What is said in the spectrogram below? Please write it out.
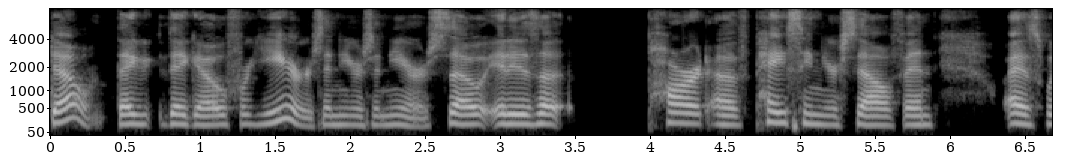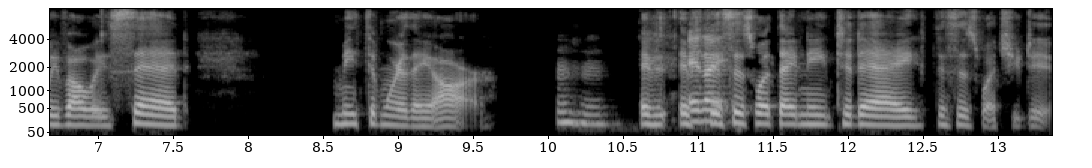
don't. They they go for years and years and years. So it is a part of pacing yourself and as we've always said meet them where they are. Hmm if, if And I- this is what they need today this is what you do.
